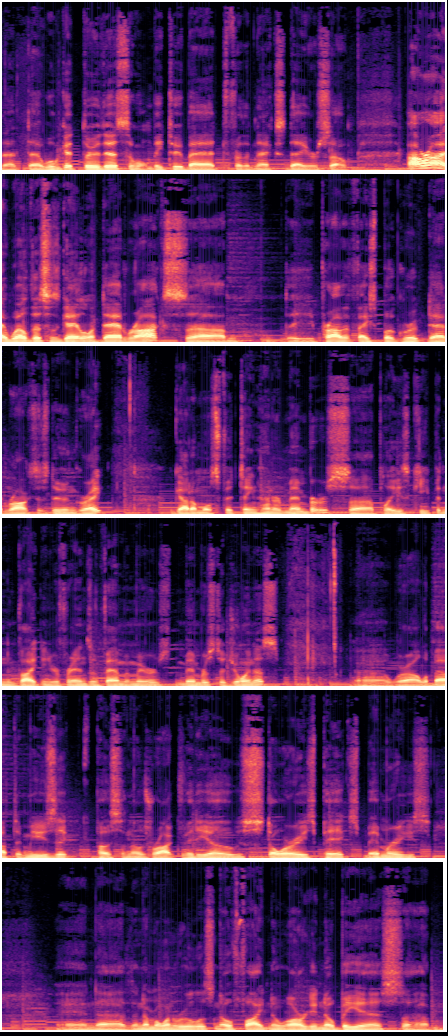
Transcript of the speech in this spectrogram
that uh, we'll get through this. And it won't be too bad for the next day or so. All right, well, this is Galen with Dad Rocks. Um, the private Facebook group, Dad Rocks, is doing great. We've got almost 1,500 members. Uh, please keep inviting your friends and family members, members to join us. Uh, we're all about the music, posting those rock videos, stories, pics, memories. And uh, the number one rule is no fight, no arguing, no BS, um,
